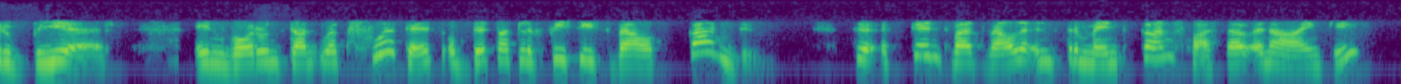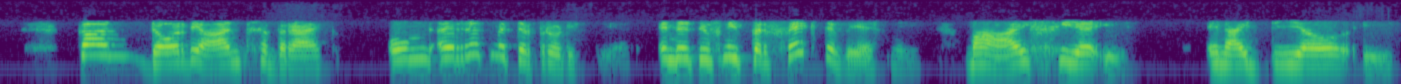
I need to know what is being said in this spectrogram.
probeer en waar ons dan ook fokus op dit wat hulle fisies wel kan doen. So 'n kind wat wel 'n instrument kan vashou in 'n handjie, kan daardie hand gebruik om 'n ritme te produseer. En dit hoef nie perfek te wees nie, maar hy gee iets en hy deel iets.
